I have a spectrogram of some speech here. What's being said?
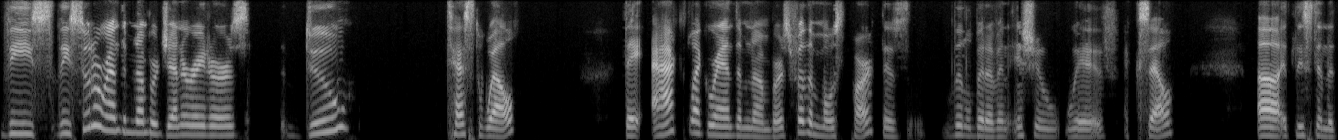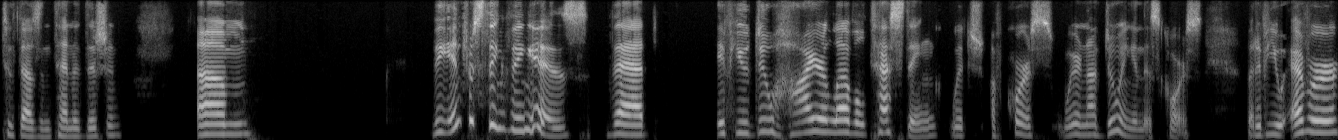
these, these pseudo-random number generators do test well. They act like random numbers for the most part. There's a little bit of an issue with Excel, uh, at least in the 2010 edition. Um, the interesting thing is that if you do higher level testing, which of course we're not doing in this course, but if you ever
